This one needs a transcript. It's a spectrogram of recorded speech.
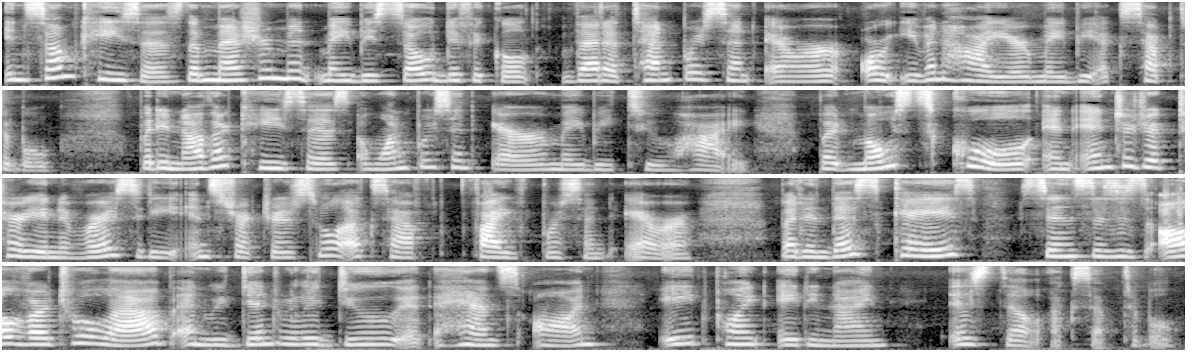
In some cases, the measurement may be so difficult that a 10% error or even higher may be acceptable. But in other cases, a 1% error may be too high. But most school and introductory university instructors will accept 5% error. But in this case, since this is all virtual lab and we didn't really do it hands-on, 8.89 is still acceptable.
